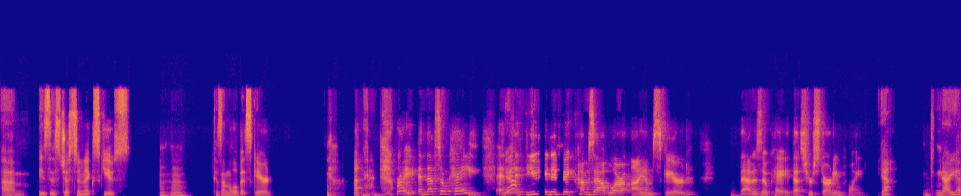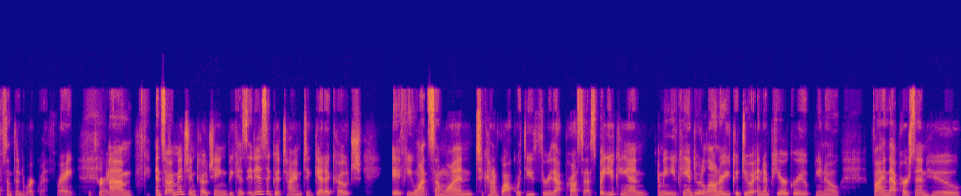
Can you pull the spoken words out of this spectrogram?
um, is this just an excuse because mm-hmm. i'm a little bit scared right and that's okay and yeah. if you and if it comes out where i am scared that is okay that's your starting point yeah now you have something to work with, right? That's right. Um, and so I mentioned coaching because it is a good time to get a coach if you want someone to kind of walk with you through that process. But you can, I mean, you can do it alone or you could do it in a peer group, you know, find that person who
